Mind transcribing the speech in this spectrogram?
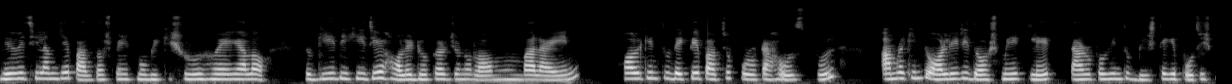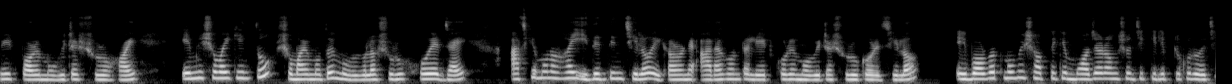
ভেবেছিলাম যে ৫-১০ মিনিট মুভি কি শুরু হয়ে গেল। তো গিয়ে দেখি যে হলে ঢোকার জন্য লম্বা লাইন। হল কিন্তু দেখতেই পাচ্ছ পুরোটা হাউসফুল। আমরা কিন্তু অলরেডি ১০ মিনিট লেট। তার উপর কিন্তু ২০ থেকে ২৫ মিনিট পরে মুভিটা শুরু হয়। এমনি সময় কিন্তু সময় মতোই মুভিগুলো শুরু হয়ে যায়। আজকে মনে হয় ঈদের দিন ছিল এই কারণে আধা ঘণ্টা লেট করে মুভিটা শুরু করেছিল। এই বরবাদ মুভির সবথেকে মজার অংশ যে ক্লিপটুকু রয়েছে,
